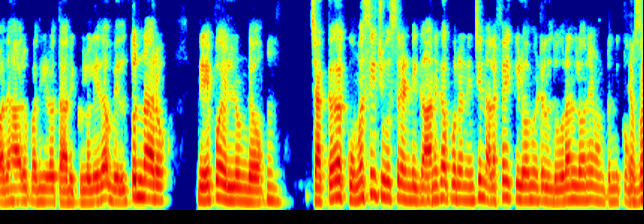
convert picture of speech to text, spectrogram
పదహారు పదిహేడో తారీఖులో లేదా వెళ్తున్నారో రేపో ఎల్లుండో. చక్కగా కుమసి చూసిరండి. గానగాపురం నుంచి నలభై కిలోమీటర్ల దూరంలోనే ఉంటుంది కుమసి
